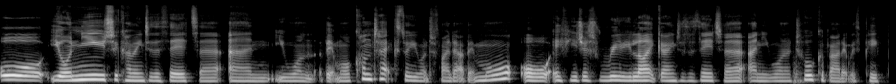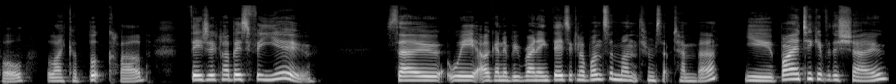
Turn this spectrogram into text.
Or you're new to coming to the theatre and you want a bit more context or you want to find out a bit more. Or if you just really like going to the theatre and you want to talk about it with people, like a book club, Theatre Club is for you. So we are going to be running Theatre Club once a month from September. You buy a ticket for the show,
